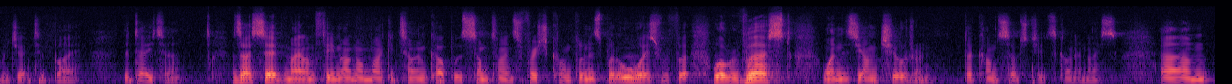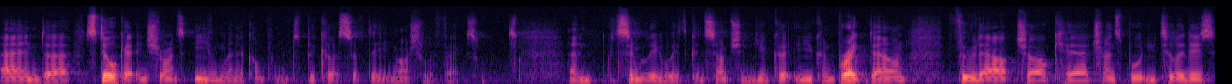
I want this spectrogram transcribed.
rejected by the data. As I said, male and female non-mitochondrial couples, sometimes Frisch complements, but always refer well, reversed when there's young children become substitutes, kind of nice. Um, and uh, still get insurance even when they're complements because of the Marshall effects. And similarly with consumption, you, could, you can break down food out, childcare, transport, utilities.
